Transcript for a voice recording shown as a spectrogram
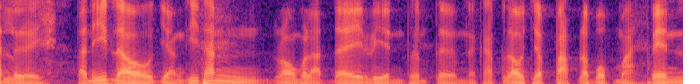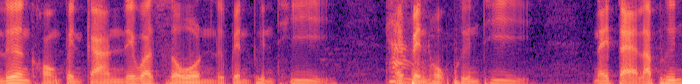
ทย์เลย ตอนนี้เราอย่างที่ท่านรองปลัดได้เรียนเพิ่มเติมนะครับ เราจะปรับระบบใหม่ เป็นเรื่องของเป็นการเรียกว่าโซน หรือเป็นพื้นที่ค่ะให้เป็น 6 พื้นที่ ในแต่ละพื้น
